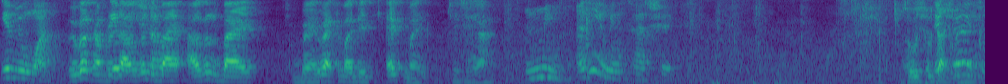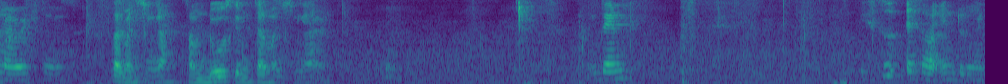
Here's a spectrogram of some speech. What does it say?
Give me one. Because I'm I was going to buy I was going to buy bread. Right, about this X man chinga. Me, I didn't even touch it. So we should They touch show it my to my richness. touch my chinga. Some those came to touch my chinga. Then he still ate our indomie.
